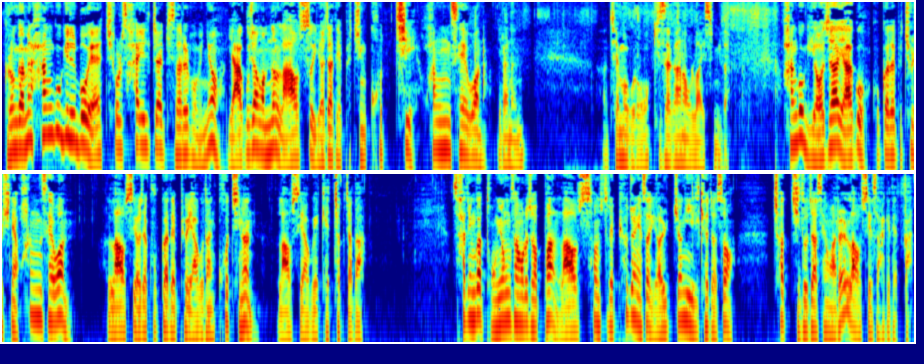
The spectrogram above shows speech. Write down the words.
그런가 하면 한국일보의 7월 4일자 기사를 보면요. 야구장 없는 라오스 여자 대표팀 코치 황세원이라는 제목으로 기사가 하나 올라와 있습니다. 한국 여자 야구 국가대표 출신의 황세원 라오스 여자 국가대표 야구단 코치는 라오스 야구의 개척자다. 사진과 동영상으로 접한 라오스 선수들의 표정에서 열정이 읽혀져서 첫 지도자 생활을 라오스에서 하게 됐다.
